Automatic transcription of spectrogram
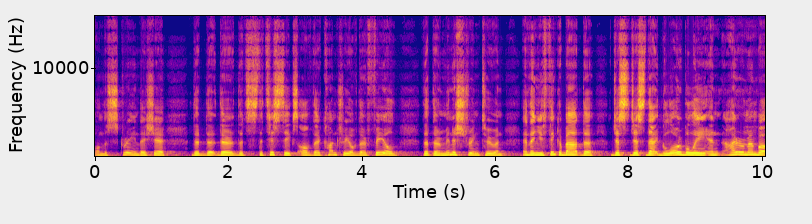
on the screen. They share the, the, the statistics of their country, of their field that they're ministering to. And, and then you think about the, just, just that globally. And I remember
